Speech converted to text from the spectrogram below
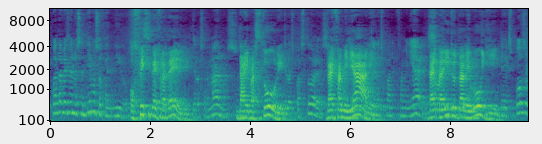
¿Y cuántas veces nos sentimos ofendidos? Offesi dai fratelli, De los hermanos, dai de pastori, los pastores, dai de familiari, los pa- familiares, dai mariti o dalle mogli, de esposos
